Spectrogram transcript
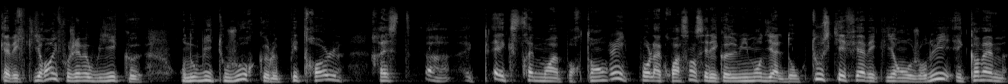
qu'avec l'Iran, il ne faut jamais oublier que on oublie toujours que le pétrole reste extrêmement important pour la croissance et l'économie mondiale. Donc tout ce qui est fait avec l'Iran aujourd'hui est quand même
